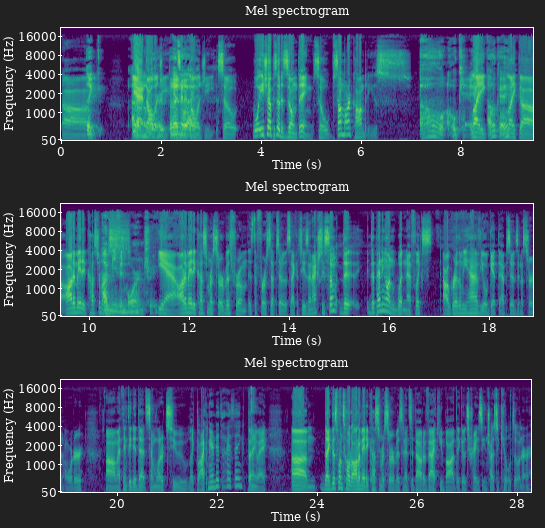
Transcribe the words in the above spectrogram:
uh, like I yeah, the word, anthology. but it's an know. I- anthology. So well, each episode is its own thing. So some are comedies, oh, okay. like okay, like uh, automated customer. I'm even more intrigued. Yeah, automated customer service from is the first episode of the second season. Actually, some the depending on what Netflix algorithm you have, you'll get the episodes in a certain order. Um, I think they did that similar to like Black Mirror did that. I think, but anyway, um, like this one's called automated customer service, and it's about a vacuum bot that goes crazy and tries to kill its owner,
